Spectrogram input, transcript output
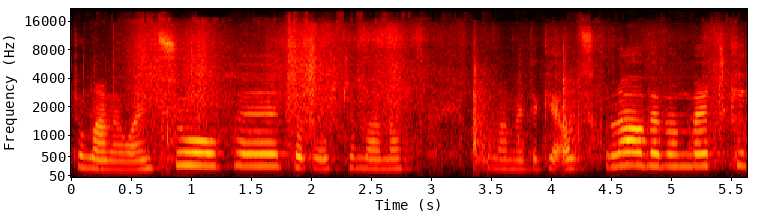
Tu mamy łańcuchy, co tu jeszcze mamy? Mamy takie oldschoolowe bombeczki,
